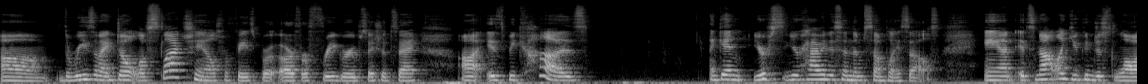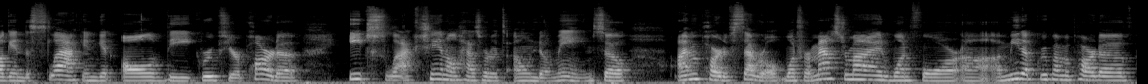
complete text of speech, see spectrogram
Um, the reason I don't love Slack channels for Facebook or for free groups, I should say, uh, is because again you're you're having to send them someplace else, and it's not like you can just log into Slack and get all of the groups you're a part of. Each Slack channel has sort of its own domain, so I'm a part of several one for a mastermind, one for uh, a meetup group I'm a part of,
